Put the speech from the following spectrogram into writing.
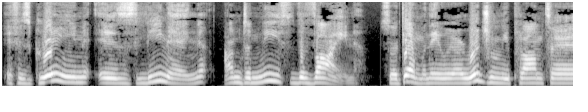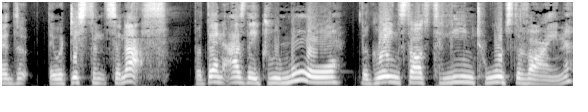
if his grain is leaning underneath the vine. So again, when they were originally planted, they were distance enough. But then as they grew more, the grain started to lean towards the vine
